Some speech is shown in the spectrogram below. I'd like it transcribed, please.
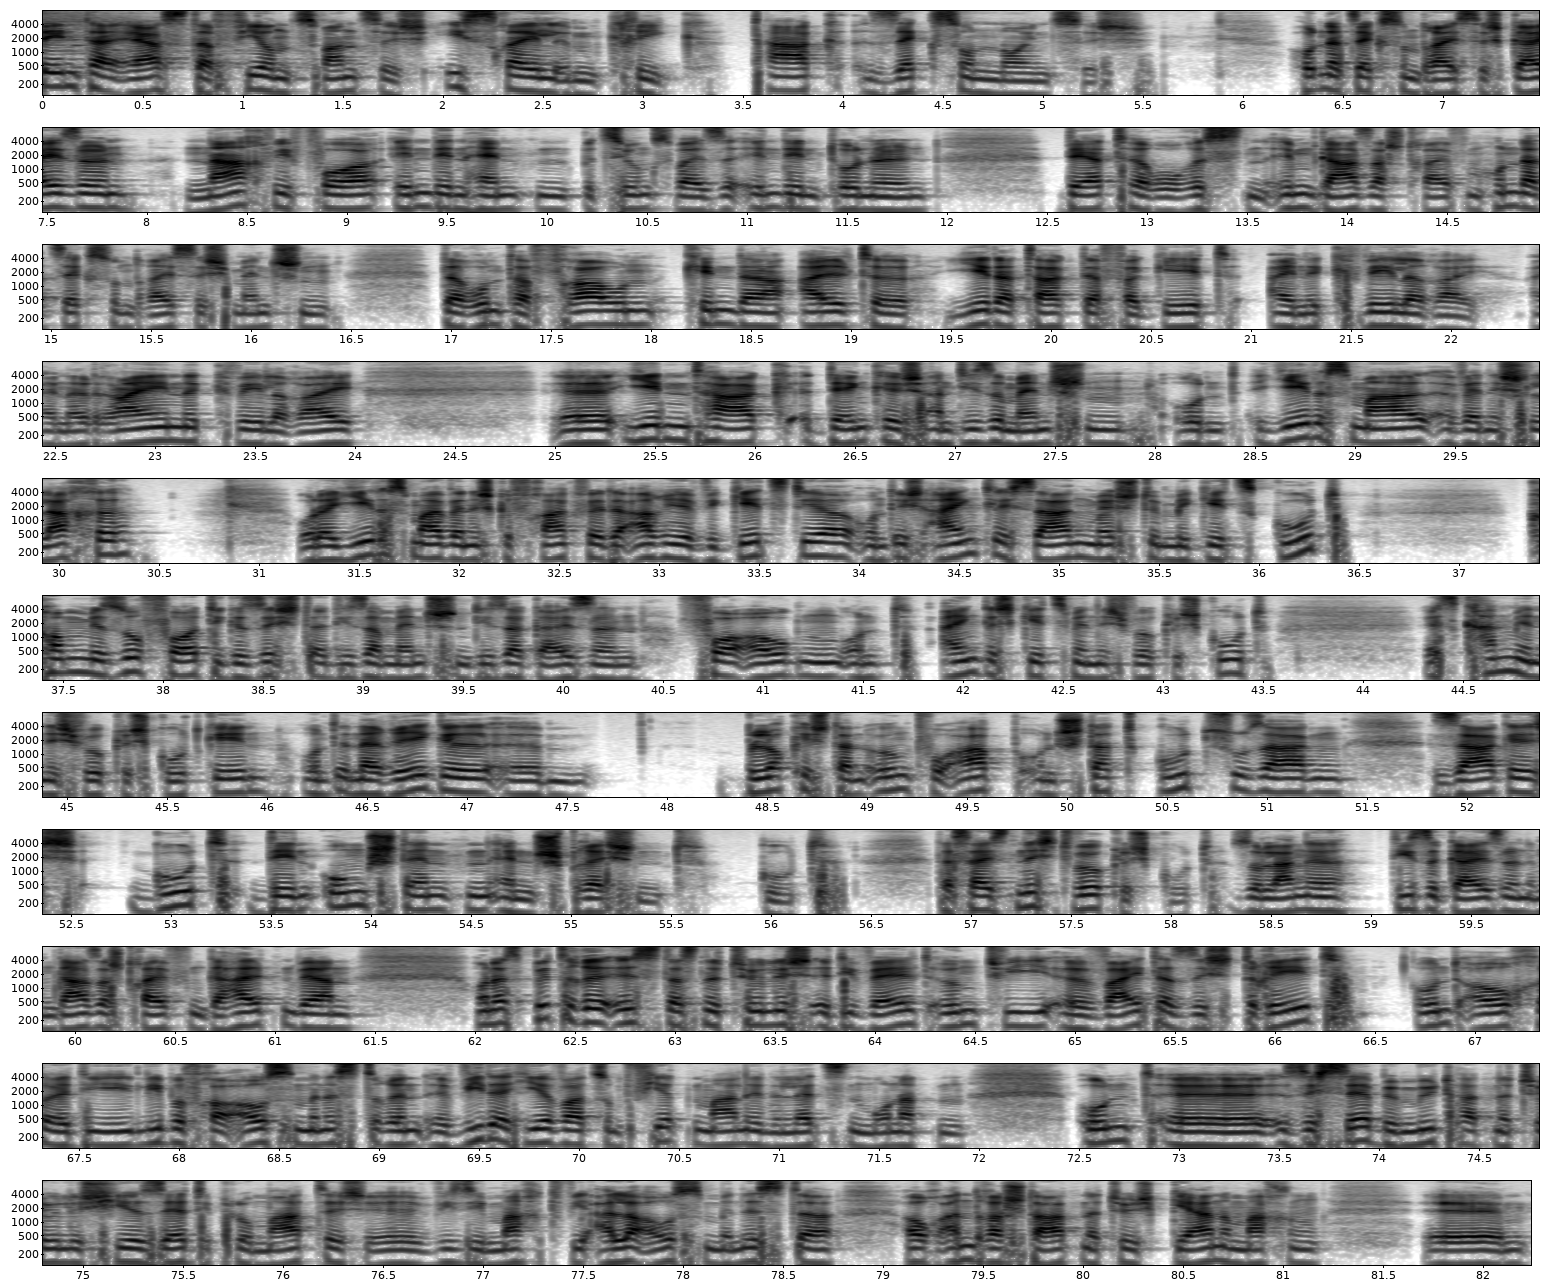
10.01.24 Israel im Krieg, Tag 96. 136 Geiseln nach wie vor in den Händen bzw. in den Tunneln der Terroristen im Gazastreifen. 136 Menschen, darunter Frauen, Kinder, Alte. Jeder Tag, der vergeht, eine Quälerei, eine reine Quälerei. Äh, jeden Tag denke ich an diese Menschen und jedes Mal, wenn ich lache oder jedes Mal, wenn ich gefragt werde, Arie, wie geht's dir? Und ich eigentlich sagen möchte, mir geht's gut, kommen mir sofort die Gesichter dieser Menschen, dieser Geiseln vor Augen und eigentlich geht's mir nicht wirklich gut. Es kann mir nicht wirklich gut gehen und in der Regel ähm, blocke ich dann irgendwo ab und statt gut zu sagen, sage ich, gut den Umständen entsprechend gut. Das heißt nicht wirklich gut, solange diese Geiseln im Gazastreifen gehalten werden. Und das Bittere ist, dass natürlich äh, die Welt irgendwie äh, weiter sich dreht und auch äh, die liebe Frau Außenministerin wieder hier war zum vierten Mal in den letzten Monaten und sich sehr bemüht hat, natürlich hier sehr diplomatisch, wie sie macht, wie alle Außenminister auch anderer Staaten natürlich gerne machen. Äh,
